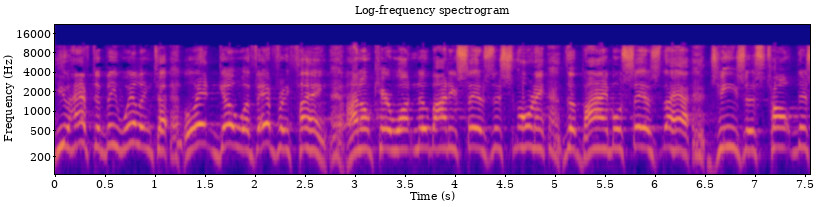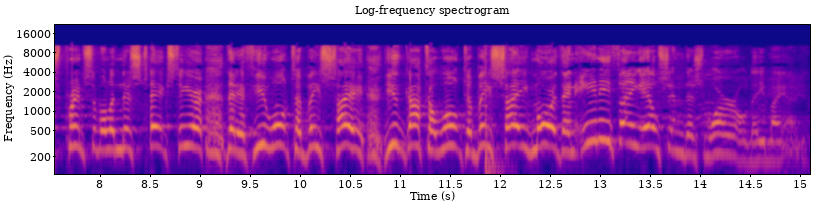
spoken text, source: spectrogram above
You have to be willing to let go of everything. I don't care what nobody says this morning. The Bible says that. Jesus Taught this principle in this text here that if you want to be saved, you've got to want to be saved more than anything else in this world. Amen.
